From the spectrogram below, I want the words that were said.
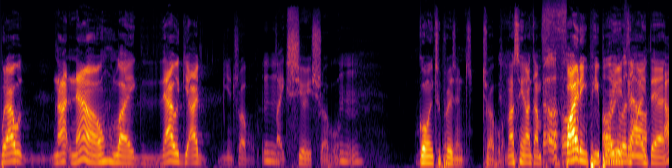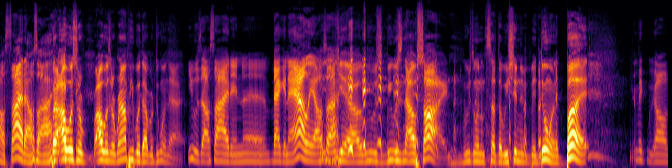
but I would not now. Like that would get I'd be in trouble, Mhm. like serious trouble, Mhm. Going to prison t- trouble. I'm not saying like I'm Oh. fighting people Oh, or anything out, like that. outside, outside. But I was a, I was around people that were doing that. you was outside in uh, back in the alley outside. Yeah, we was we was outside. We was doing stuff that we shouldn't have been doing. But I think we all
